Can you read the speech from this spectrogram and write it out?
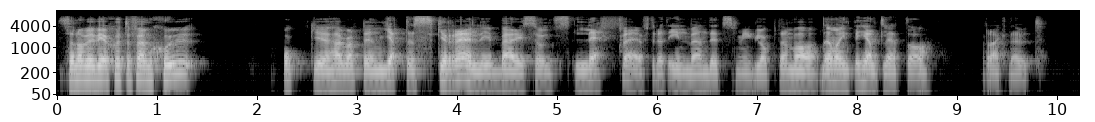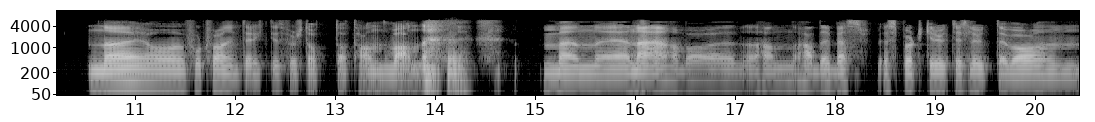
Sen har vi V75 7 och eh, här vart det en jätteskräll i Bergshults Leffe efter ett invändigt smyglopp. Den var, den var inte helt lätt att räkna ut. Nej, jag har fortfarande inte riktigt förstått att han vann. Men eh, nej, han var, han hade bäst spurtkrut till slut. Det var, mm,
